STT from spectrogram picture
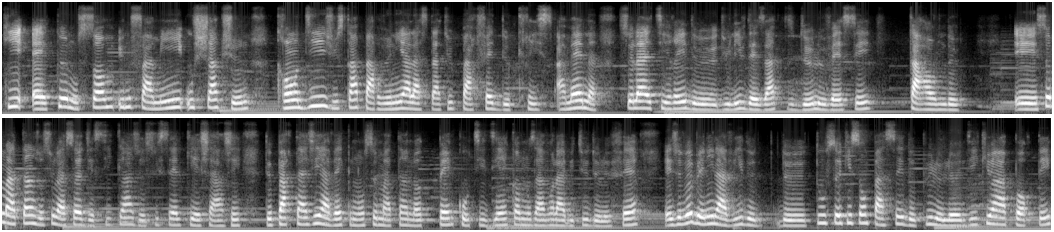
qui est que nous sommes une famille où chaque jeune grandit jusqu'à parvenir à la statue parfaite de Christ. Amen. Cela est tiré du livre des Actes 2, le verset 42. Et ce matin, je suis la sœur Jessica, je suis celle qui est chargée de partager avec nous ce matin notre pain quotidien comme nous avons l'habitude de le faire. Et je veux bénir la vie de, tous ceux qui sont passés depuis le lundi, qui ont apporté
